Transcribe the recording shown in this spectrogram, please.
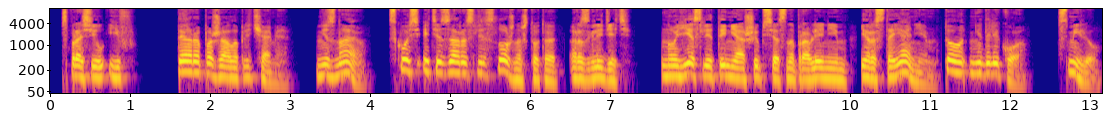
— спросил Ив. Тера пожала плечами. «Не знаю. Сквозь эти заросли сложно что-то разглядеть. Но если ты не ошибся с направлением и расстоянием, то недалеко, с милю,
